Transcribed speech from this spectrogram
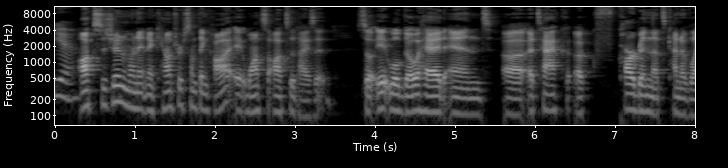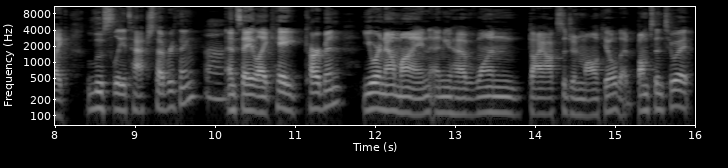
Yeah. Oxygen, when it encounters something hot, it wants to oxidize it. So it will go ahead and uh, attack a carbon that's kind of like loosely attached to everything Uh, and say like, "Hey, carbon, you are now mine." And you have one dioxygen molecule that bumps into it,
